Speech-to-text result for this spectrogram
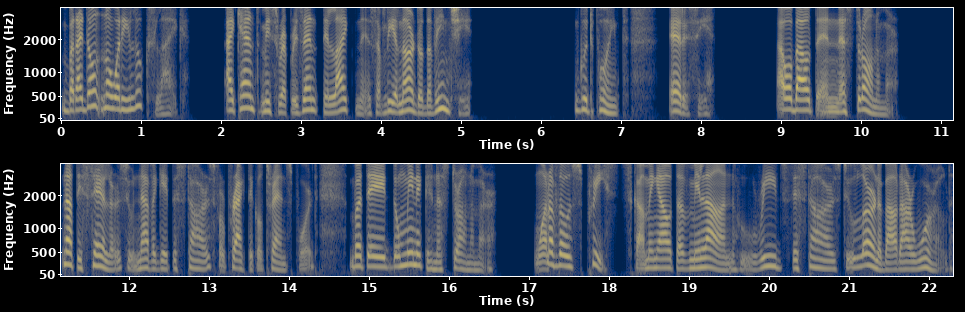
but I don't know what he looks like. I can't misrepresent the likeness of Leonardo da Vinci. Good point. Heresy. How about an astronomer? Not the sailors who navigate the stars for practical transport, but a Dominican astronomer. One of those priests coming out of Milan who reads the stars to learn about our world.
